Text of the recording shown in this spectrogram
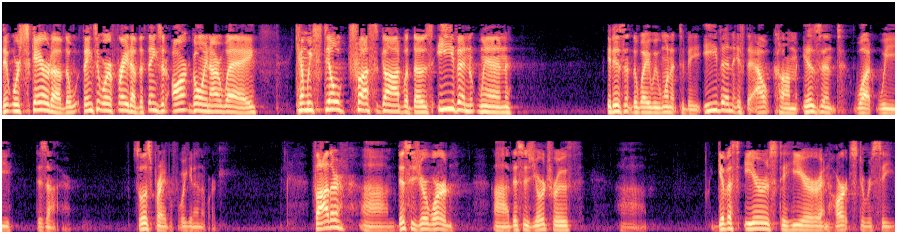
that we're scared of, the things that we're afraid of, the things that aren't going our way. Can we still trust God with those even when it isn't the way we want it to be, even if the outcome isn't what we desire. So let's pray before we get in the Word. Father, um, this is your Word. Uh, this is your truth. Uh, give us ears to hear and hearts to receive.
